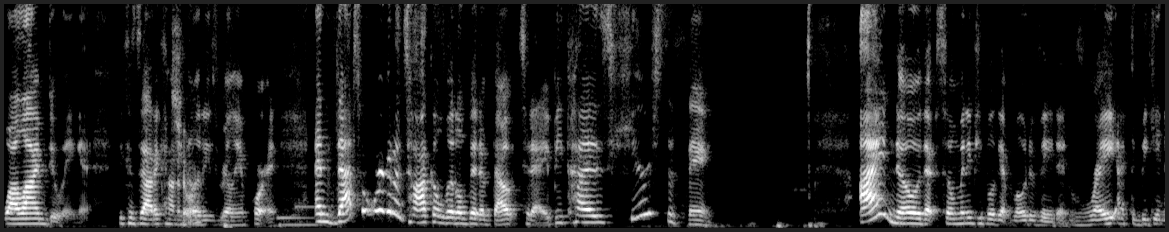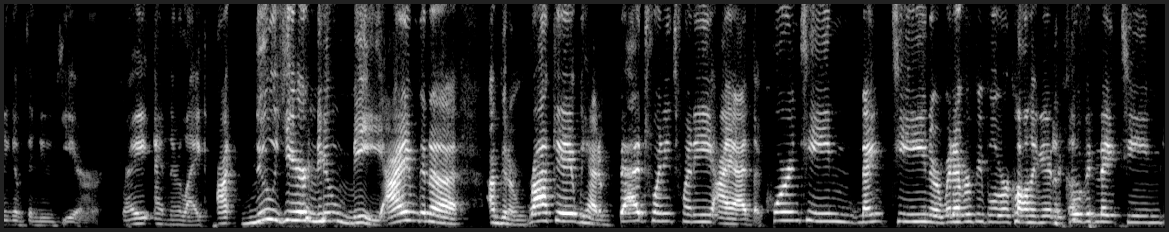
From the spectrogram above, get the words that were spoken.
while I'm doing it because that accountability is really important. And that's what we're going to talk a little bit about today because here's the thing. I know that so many people get motivated right at the beginning of the new year, right? And they're like, "New year, new me. I'm gonna, I'm gonna rock it." We had a bad 2020. I had the quarantine 19 or whatever people were calling it, the COVID 19,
